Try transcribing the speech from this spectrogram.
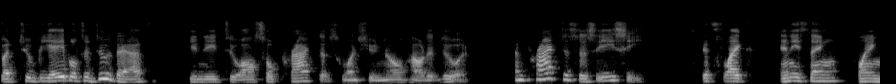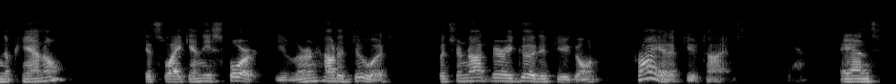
But to be able to do that, you need to also practice once you know how to do it. And practice is easy. It's like anything playing the piano. It's like any sport. You learn how to do it, but you're not very good if you don't try it a few times. Yeah. And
